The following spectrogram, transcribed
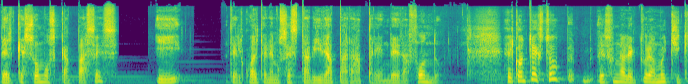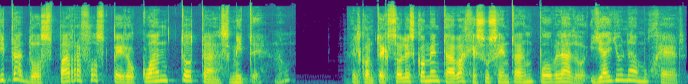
del que somos capaces y del cual tenemos esta vida para aprender a fondo. El contexto es una lectura muy chiquita, dos párrafos, pero cuánto transmite. ¿no? El contexto les comentaba, Jesús entra en un poblado y hay una mujer,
